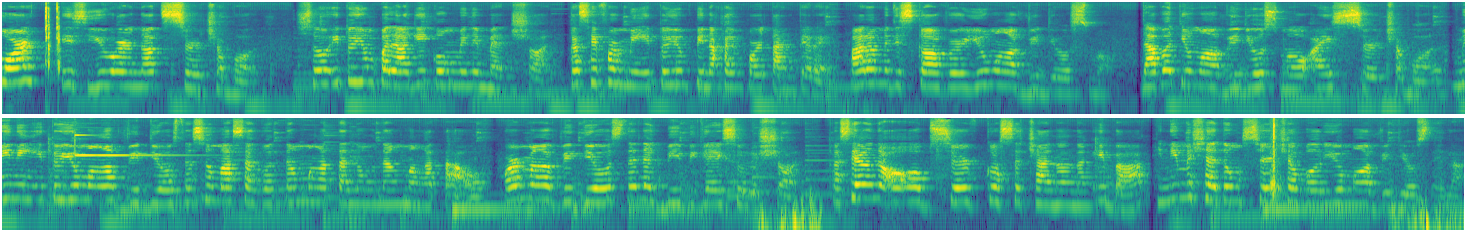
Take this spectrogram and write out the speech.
Fourth is you are not searchable. So, ito yung palagi kong mini-mention. Kasi for me, ito yung pinaka-importante rin para ma-discover yung mga videos mo dapat yung mga videos mo ay searchable. Meaning, ito yung mga videos na sumasagot ng mga tanong ng mga tao or mga videos na nagbibigay solusyon. Kasi ang na-observe ko sa channel ng iba, hindi masyadong searchable yung mga videos nila.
